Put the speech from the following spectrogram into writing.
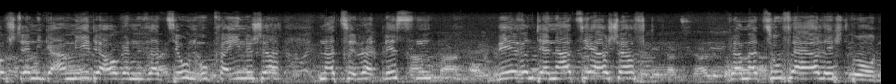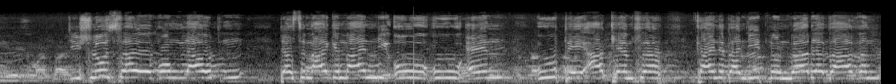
Aufständige Armee der Organisation ukrainischer Nationalisten, während der Naziherrschaft, Klammer zu, verherrlicht wurden. Die Schlussfolgerungen lauten, dass im Allgemeinen die OUN-UPA-Kämpfer keine Banditen und Mörder waren,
